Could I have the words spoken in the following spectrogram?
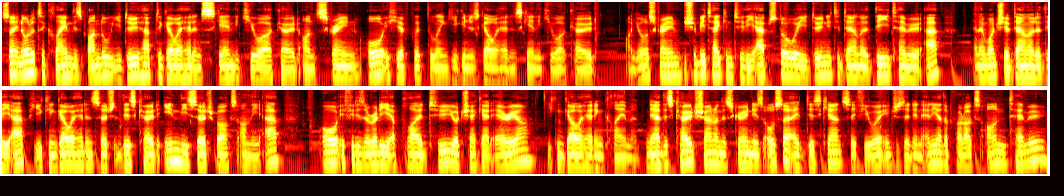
So in order to claim this bundle, you do have to go ahead and scan the QR code on screen, or if you have clicked the link, you can just go ahead and scan the QR code on your screen. You should be taken to the App Store where you do need to download the Temu app and then once you've downloaded the app, you can go ahead and search this code in the search box on the app or if it is already applied to your checkout area, you can go ahead and claim it. Now this code shown on the screen is also a discount, so if you were interested in any other products on Temu,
